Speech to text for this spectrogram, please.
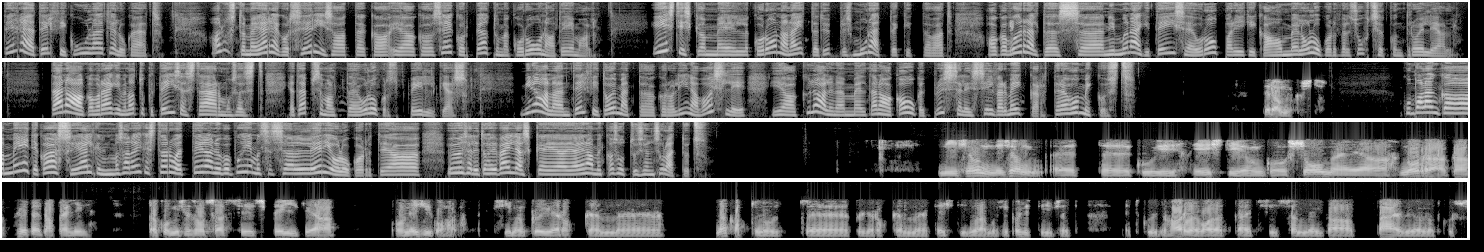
tere, Delfi kuulajad ja lugejad! alustame järjekordse erisaatega ja ka seekord peatume koroona teemal. Eestiski on meil koroonanäitajad üpris murettekitavad, aga võrreldes äh, nii mõnegi teise Euroopa riigiga on meil olukord veel suhteliselt kontrolli all. täna aga me räägime natuke teisest äärmusest ja täpsemalt äh, olukorrast Belgias mina olen Delfi toimetaja Karoliina Vasli ja külaline on meil täna kaugelt Brüsselis Silver Meikar, tere hommikust! tere hommikust! kui ma olen ka meediakajastusi jälginud, ma saan õigesti aru, et teil on juba põhimõtteliselt seal eriolukord ja öösel ei tohi väljas käia ja enamik asutusi on suletud? nii see on, nii see on, et eh, kui Eesti on koos Soome ja Norraga edetabeli tagumises otsas, siis Belgia on esikohal. Siin on kõige rohkem eh, nakatunud, eh, kõige rohkem testi tulemusi positiivseid et kui noh, arve vaadata, et siis on meil ka päevi olnud, kus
